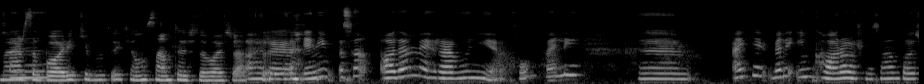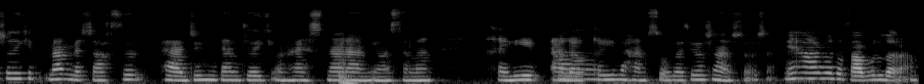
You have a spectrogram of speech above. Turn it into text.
مرز مثلا- باریکی بوده که اون سمت اشتباهش رفته. آره. یعنی مثلا آدم مهربونیه خب؟ ولی اگه ولی این کاراش مثلا باعث شده که من به شخص ترجیح میدم جایی که اون هست نرم یا مثلا خیلی علاقه و هم صحبتی باش نداشته باشم. این حرف رو قبول دارم.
